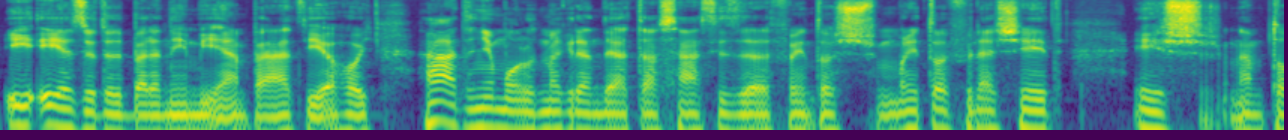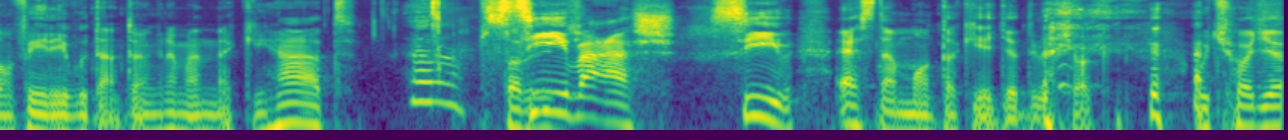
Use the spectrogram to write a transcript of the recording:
érződött bele némi empátia, hogy hát a nyomorult megrendelte a 110 ezer forintos monitorfülesét, és nem tudom, fél év után tönkre mennek ki. Hát, Szar ügy. szívás, szív, ezt nem mondta ki egyedül csak. Úgyhogy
